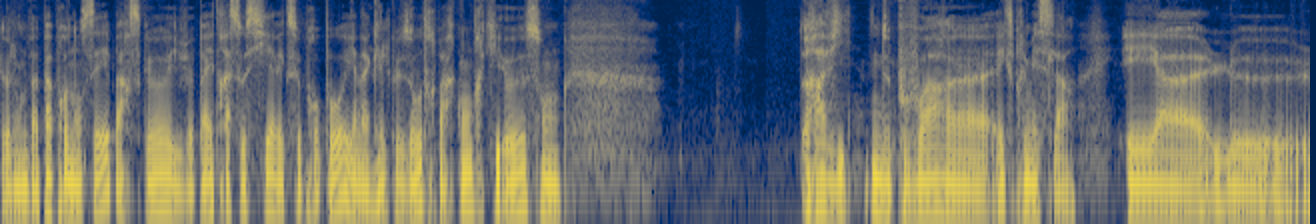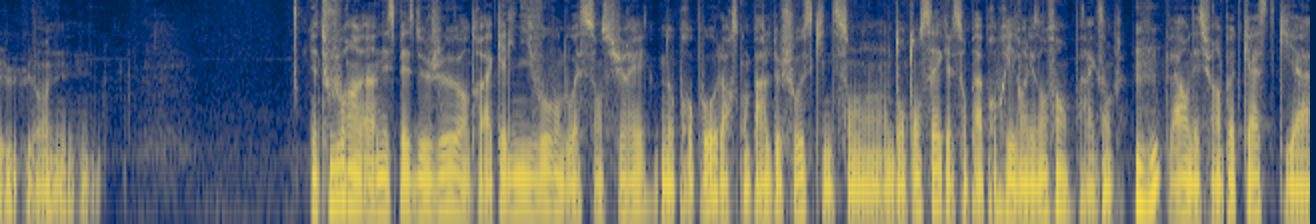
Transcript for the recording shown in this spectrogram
que l'on ne va pas prononcer parce que il ne veut pas être associé avec ce propos. Il y en a quelques autres, par contre, qui eux sont ravis de pouvoir euh, exprimer cela. Et euh, le, le- on- il y a toujours un, un espèce de jeu entre à quel niveau on doit censurer nos propos lorsqu'on parle de choses qui ne sont, dont on sait qu'elles ne sont pas appropriées devant les enfants, par exemple. Mhm. Donc là, on est sur un podcast qui a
